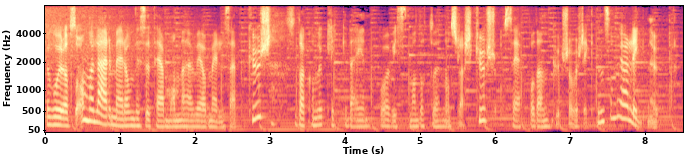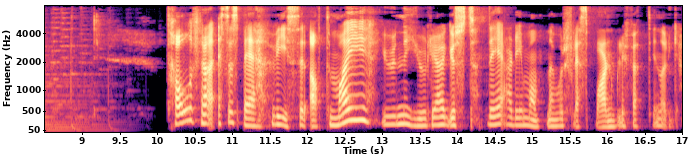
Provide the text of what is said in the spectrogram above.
Det går også an å lære mer om disse temaene ved å melde seg på kurs, så da kan du klikke deg inn på visma.no slash kurs og se på den kursoversikten som vi har liggende ute. Tall fra SSB viser at mai, juni, juli og august det er de månedene hvor flest barn blir født i Norge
